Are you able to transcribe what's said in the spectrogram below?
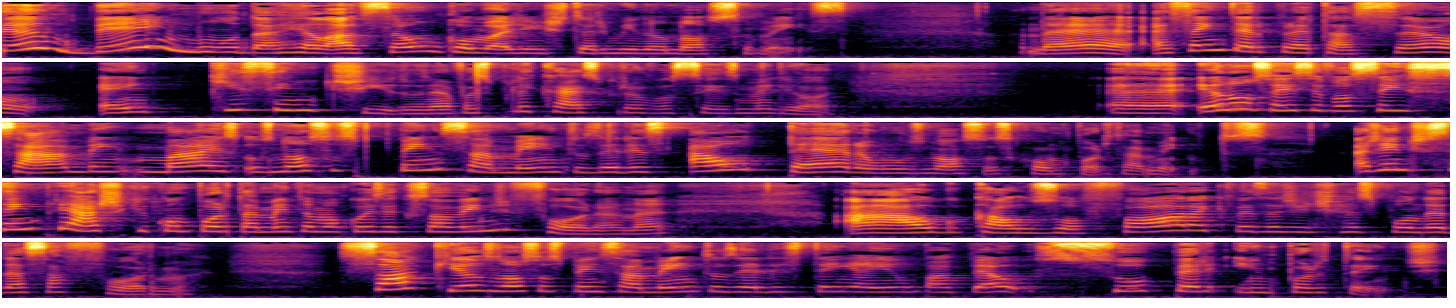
também muda a relação como a gente termina o nosso mês. Né? Essa interpretação é em que sentido, né? Vou explicar isso para vocês melhor. É, eu não sei se vocês sabem, mas os nossos pensamentos eles alteram os nossos comportamentos. A gente sempre acha que comportamento é uma coisa que só vem de fora, né? Há algo causou fora que fez a gente responder dessa forma. Só que os nossos pensamentos eles têm aí um papel super importante.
